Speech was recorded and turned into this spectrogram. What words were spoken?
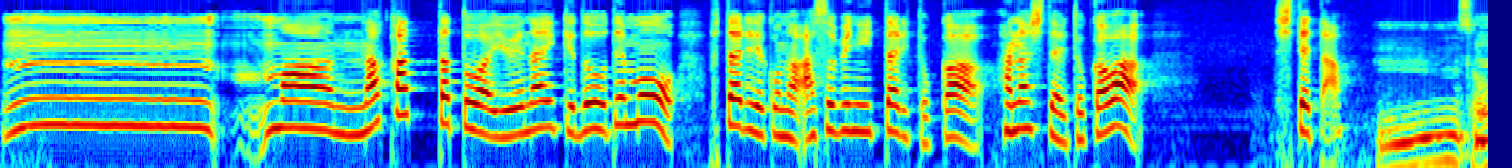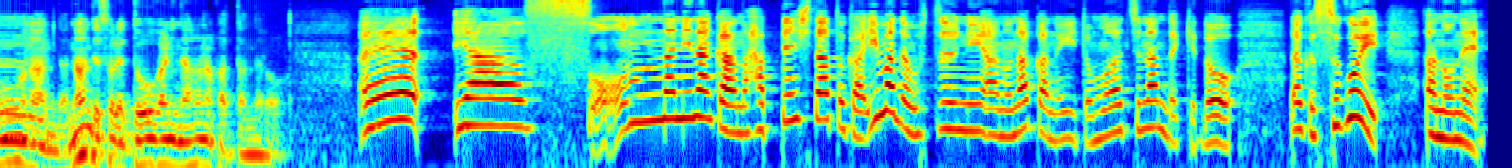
うーんまあなかったとは言えないけどでも2人でこの遊びに行ったりとか話したりとかはしてた。うーんそうなんだ、なんでそれ動画にならなかったんだろえーいやーそんなになんかあの発展したとか今でも普通にあの仲のいい友達なんだけどなんかすごいあのね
